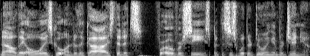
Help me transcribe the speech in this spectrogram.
Now, they always go under the guise that it's for overseas, but this is what they're doing in Virginia.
